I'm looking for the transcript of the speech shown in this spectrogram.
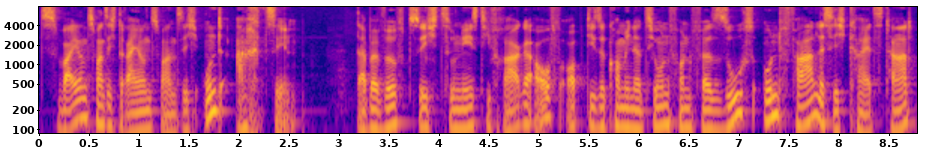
22, 23 und 18. Dabei wirft sich zunächst die Frage auf, ob diese Kombination von Versuchs- und Fahrlässigkeitstat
